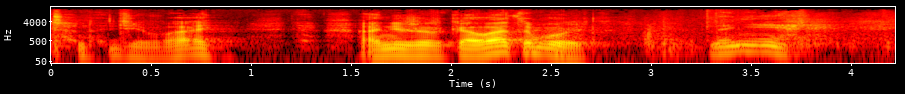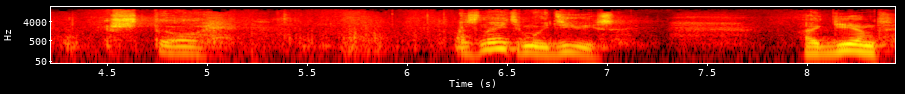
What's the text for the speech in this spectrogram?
Да надевай, а не жарковато будет. Да нет, что Знаете мой девиз? Агент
